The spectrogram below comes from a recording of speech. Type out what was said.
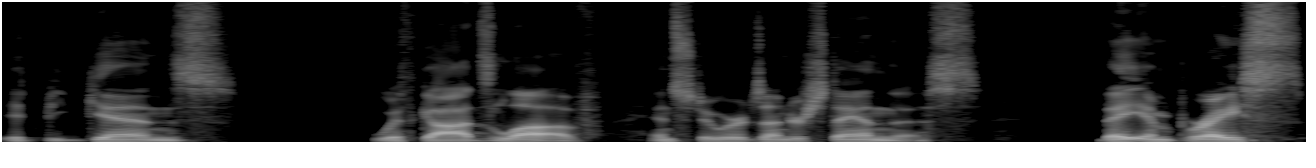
it begins with God's love. And stewards understand this. They embrace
